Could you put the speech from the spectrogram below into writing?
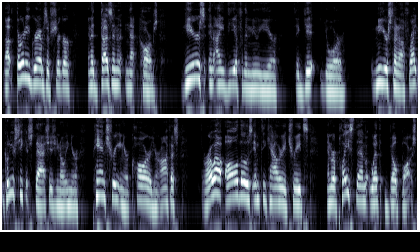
about 30 grams of sugar, and a dozen net carbs. Here's an idea for the new year to get your new year started off right. Go to your secret stashes, you know, in your pantry, in your car, in your office. Throw out all those empty calorie treats and replace them with Built Bars.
